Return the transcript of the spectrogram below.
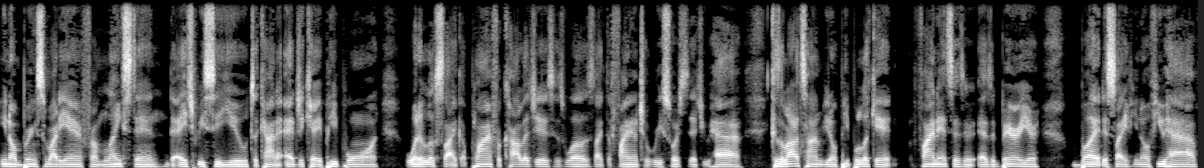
you know bring somebody in from Langston the HBCU to kind of educate people on what it looks like applying for colleges as well as like the financial resources that you have. Because a lot of times you know people look at finance as a, as a barrier but it's like you know if you have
